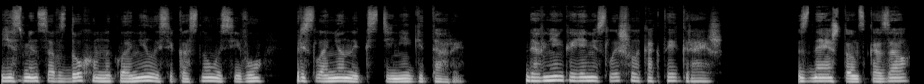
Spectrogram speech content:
Ясмин со вздохом наклонилась и коснулась его, прислоненной к стене гитары. Давненько я не слышала, как ты играешь. Знаешь, что он сказал,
